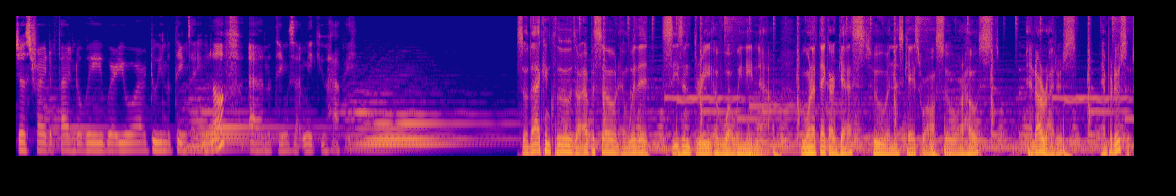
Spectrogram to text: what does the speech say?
just try to find a way where you are doing the things that you love and the things that make you happy. So that concludes our episode, and with it, season three of What We Need Now. We want to thank our guests, who in this case were also our hosts, and our writers and producers.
